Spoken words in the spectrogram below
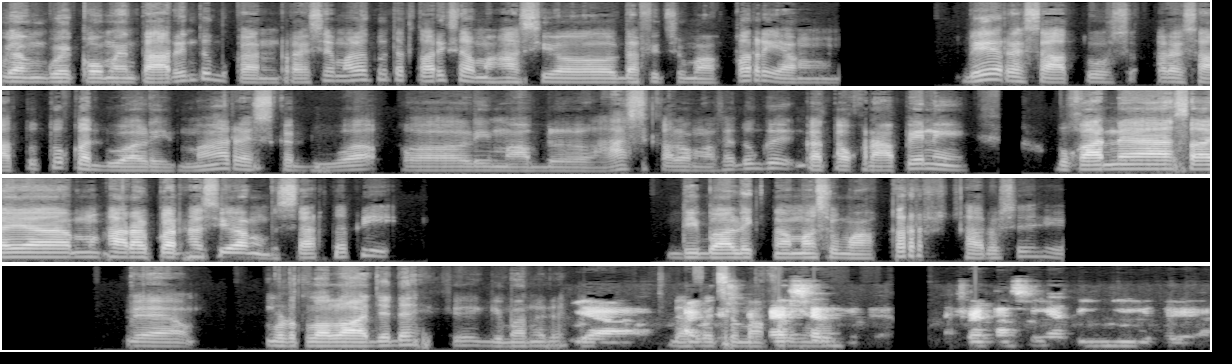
yang gue komentarin tuh bukan race malah gue tertarik sama hasil David Schumacher yang dia race 1 race 1 tuh ke 25, race kedua ke 15 kalau nggak salah tuh gue nggak tahu kenapa nih. Bukannya saya mengharapkan hasil yang besar tapi di balik nama Sumaker harusnya sih ya menurut lo, lo aja deh gimana deh ya David Sumaker gitu ya. ekspektasinya tinggi gitu ya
